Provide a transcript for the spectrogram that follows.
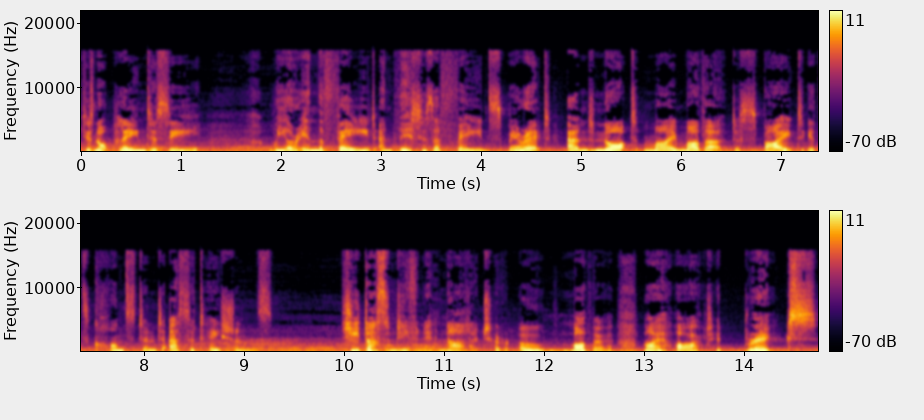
Tis not plain to see? We are in the Fade, and this is a Fade spirit, and not my mother, despite its constant assertions. She doesn't even acknowledge her own mother. My heart, it breaks.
